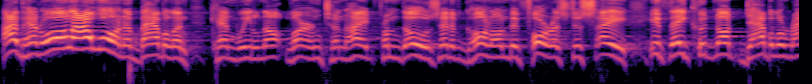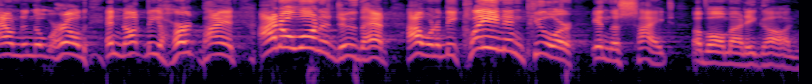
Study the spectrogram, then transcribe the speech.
I've had all I want of Babylon. Can we not learn tonight from those that have gone on before us to say, if they could not dabble around in the world and not be hurt by it, I don't want to do that. I want to be clean and pure in the sight of Almighty God.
